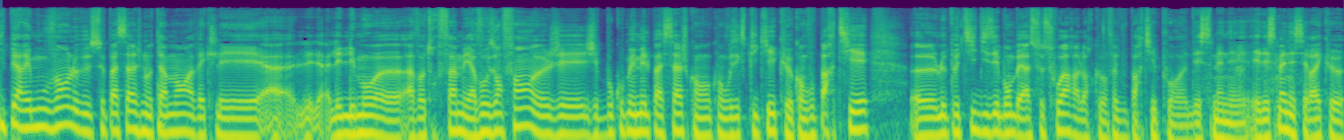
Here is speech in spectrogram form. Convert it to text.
hyper émouvant le, ce passage, notamment avec les, euh, les, les, mots euh, à votre femme et à vos enfants. Euh, j'ai beaucoup aimé le passage quand, quand, vous expliquiez que quand vous partiez, le petit disait bon ben à ce soir, alors qu'en fait vous partiez pour des semaines et, des semaines. Et c'est vrai que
